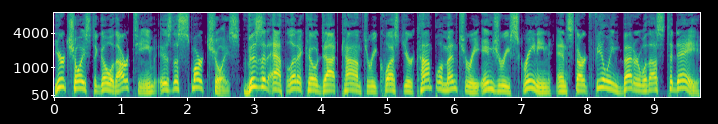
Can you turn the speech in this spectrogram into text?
your choice to go with our team is the smart choice. Visit athletico.com to request your complimentary injury screening and start feeling better with us today.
